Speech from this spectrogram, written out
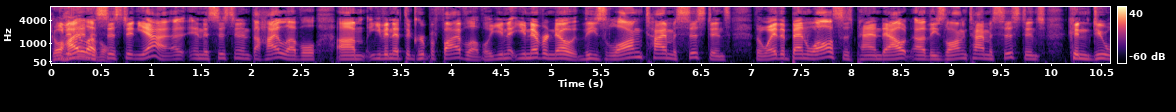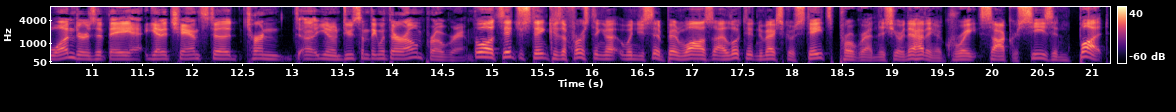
Go high an level. assistant. Yeah, an assistant at the high level, um, even at the Group of Five level. You you never know these longtime assistants. The way that Ben Wallis has panned out, uh, these longtime assistants can do wonders if they get a chance to turn uh, you know do something with their own program. Well, it's interesting because the first thing uh, when you said Ben Wallis, I looked at New Mexico State's program this year, and they're having a great soccer season, but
